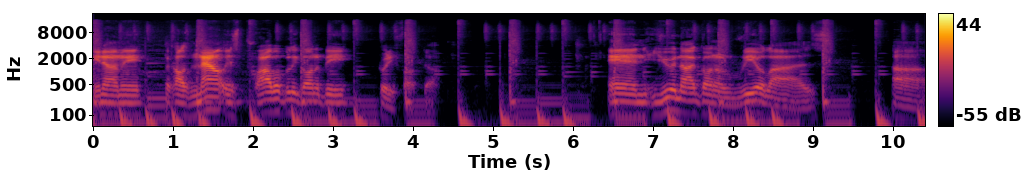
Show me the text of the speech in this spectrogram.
You know what I mean? Because now is probably going to be pretty fucked up. And you're not going to realize, uh,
